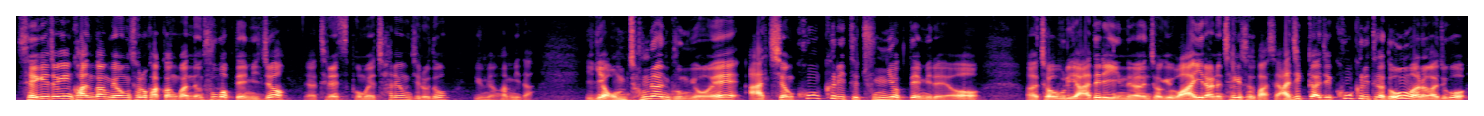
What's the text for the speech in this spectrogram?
세계적인 관광 명소로 각광받는 후법댐이죠. 예, 트랜스포머의 촬영지로도 유명합니다. 이게 엄청난 규모의 아치형 콘크리트 중력댐이래요. 아, 저 우리 아들이 읽는 저기 Y라는 책에서도 봤어요. 아직까지 콘크리트가 너무 많아가지고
